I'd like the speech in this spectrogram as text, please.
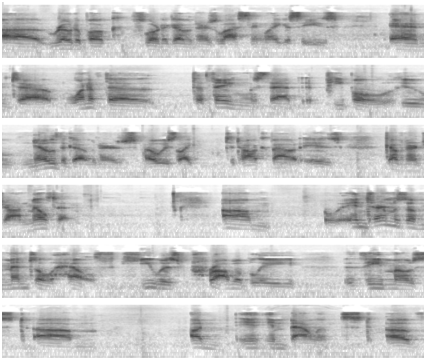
uh, wrote a book, Florida Governors: Lasting Legacies, and uh, one of the the things that people who know the governors always like to talk about is Governor John Milton. Um, in terms of mental health, he was probably the most um, un- imbalanced of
